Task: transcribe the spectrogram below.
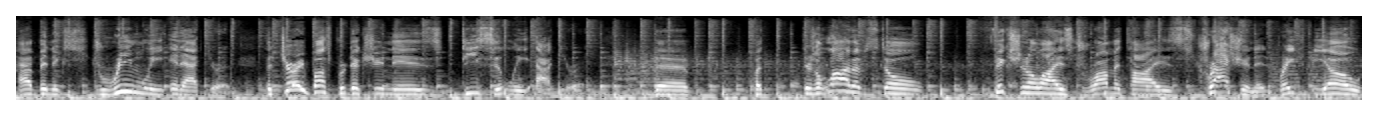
have been extremely inaccurate. The Jerry Buss prediction is decently accurate. The but there's a lot of still fictionalized, dramatized trash in it for HBO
